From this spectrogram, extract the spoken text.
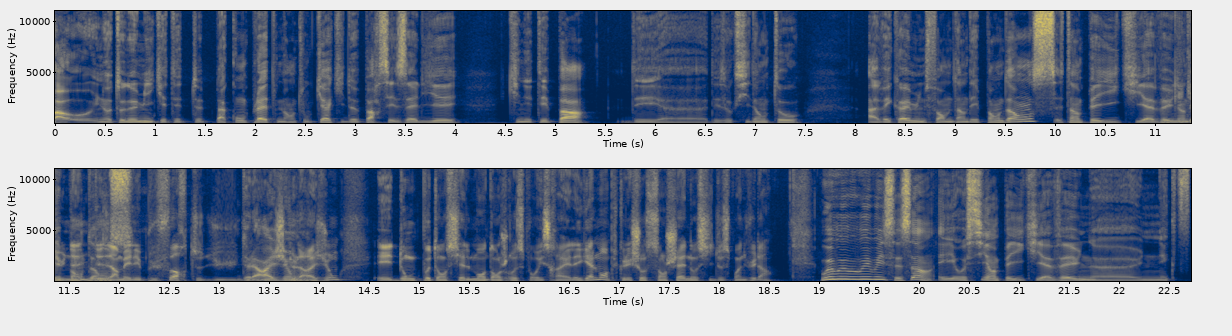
ah, oh, une autonomie qui n'était peut-être pas complète, mais en tout cas qui, de par ses alliés, qui n'étaient pas des, euh, Occidentaux, avait quand même une forme d'indépendance. C'est un pays qui avait une Qui indépendance. une des armées les plus fortes du, de du- la région. de la région, et donc potentiellement dangereuse pour Israël également, puisque les choses s'enchaînent aussi de ce point de vue-là. Oui, oui, oui, oui, c'est ça. Et aussi un pays qui avait une, euh, une, ex-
